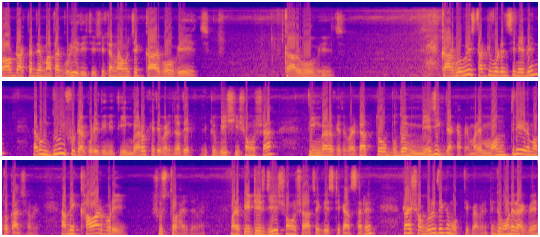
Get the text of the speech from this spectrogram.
সব ডাক্তারদের মাথা ঘুরিয়ে দিয়েছে, সেটার নাম হচ্ছে carbo veg carbo veg carbo veg thirty potency নেবেন এবং দুই ফুটা করে দিনে তিনবারও খেতে পারেন, যাদের একটু বেশি সমস্যা তিনবারও খেতে পারে। এটা তো বোধহয় ম্যাজিক দেখাবে। মানে মন্ত্রের মতো কাজ হবে। আপনি খাওয়ার পরে সুস্থ হয়ে যাবেন। মানে পেটের যে সমস্যা আছে গ্যাস্ট্রিক আলসারের প্রায় সবগুলো থেকে মুক্তি পাবেন। কিন্তু মনে রাখবেন,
